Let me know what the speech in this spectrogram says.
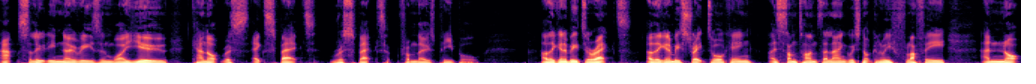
absolutely no reason why you cannot res- expect respect from those people. Are they going to be direct? Are they going to be straight talking? Is sometimes their language not going to be fluffy and not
